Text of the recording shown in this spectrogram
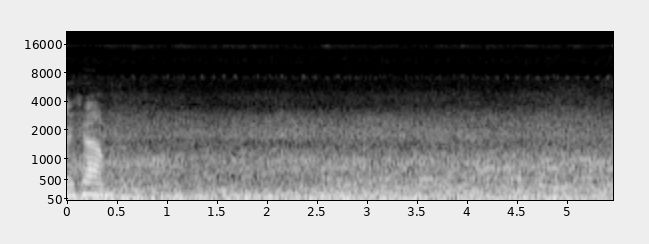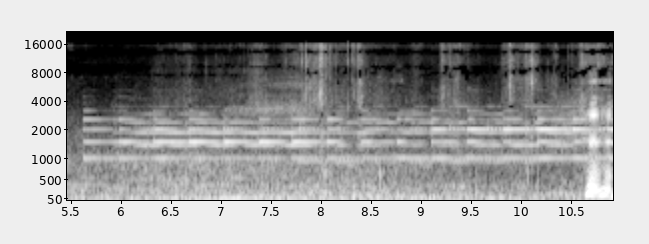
they come.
